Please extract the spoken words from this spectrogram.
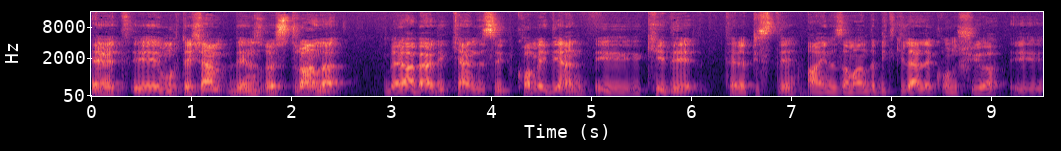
Evet, e, muhteşem Deniz Özturan'la beraberdik. Kendisi komedyen, e, kedi terapisti. Aynı zamanda bitkilerle konuşuyor. E,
